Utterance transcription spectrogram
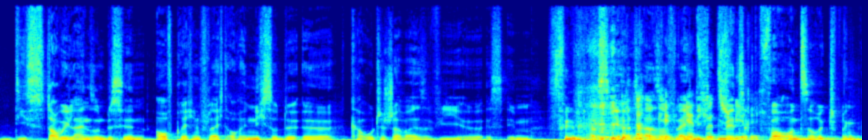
die Storyline so ein bisschen aufbrechen, vielleicht auch in nicht so äh, chaotischer Weise, wie äh, es im Film passiert. Also Okay, vielleicht nicht mit schwierig. vor- und zurückspringen.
